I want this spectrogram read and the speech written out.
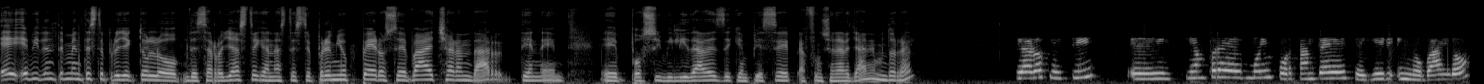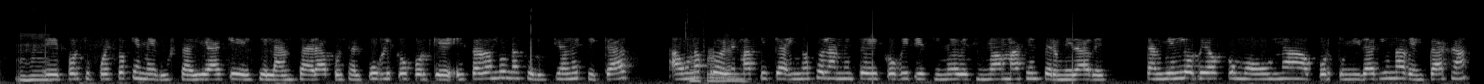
E, evidentemente este proyecto lo desarrollaste, ganaste este premio, pero se va a echar a andar, tiene eh, posibilidades de que empiece a funcionar ya en el mundo real. Claro que sí. Eh, siempre es muy importante seguir innovando. Eh, por supuesto que me gustaría que se lanzara pues al público porque está dando una solución eficaz a una problemática y no solamente de COVID-19, sino a más enfermedades. También lo veo como una oportunidad y una ventaja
